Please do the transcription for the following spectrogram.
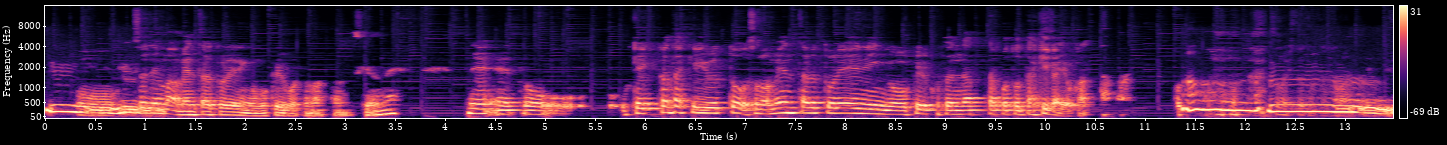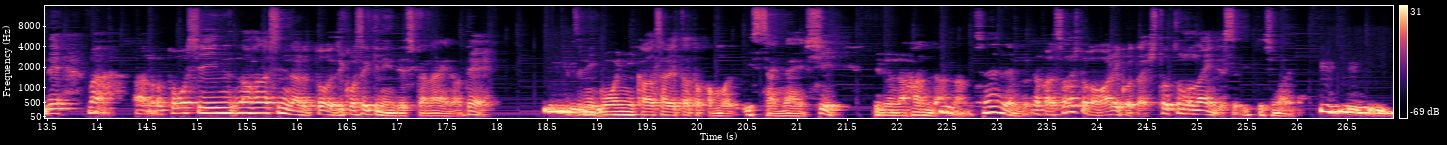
うんそれでまあメンタルトレーニングを受けることになったんですけどね。で、えっ、と、結果だけ言うと、そのメンタルトレーニングを受けることになったことだけが良かった。あ その人と関わって。うんで、まあ、あの、投資の話になると自己責任でしかないので、うん別に強引に買わされたとかも一切ないし、自分の判断なんですね、全部。だからその人が悪いことは一つもないんですよ、言ってしまえば。うんうん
